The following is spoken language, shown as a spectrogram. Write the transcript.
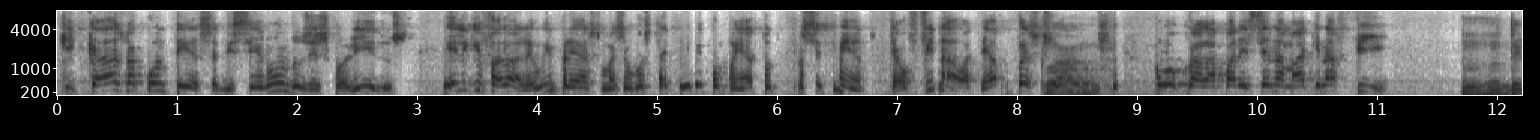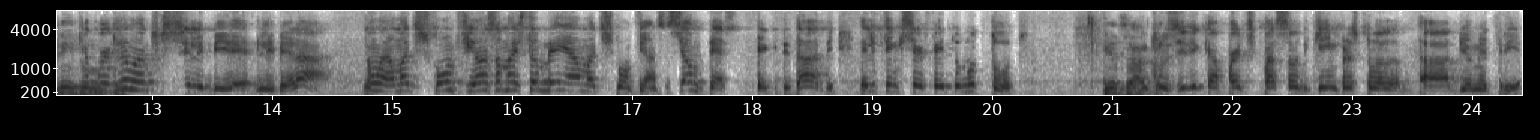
que caso aconteça de ser um dos escolhidos, ele que fala, olha, eu empresto, mas eu gostaria de acompanhar todo o procedimento, até o final, até a pessoa claro. colocar lá, aparecer na máquina FI. Uhum, tem nem Porque a partir do momento que se liberar, não é uma desconfiança, mas também é uma desconfiança. Se é um teste de integridade, ele tem que ser feito no todo. Exato. Inclusive com a participação de quem emprestou a, a, biometria.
